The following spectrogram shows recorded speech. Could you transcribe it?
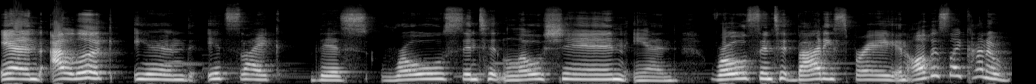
And I look, and it's like this rose scented lotion and rose scented body spray and all this like kind of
